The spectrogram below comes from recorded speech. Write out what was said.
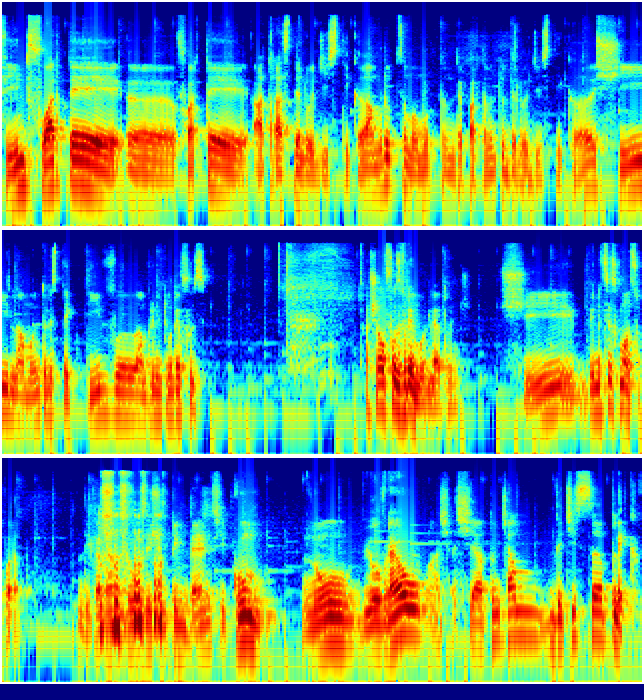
Fiind foarte, uh, foarte atras de logistică, am vrut să mă mut în departamentul de logistică și la momentul respectiv uh, am primit un refuz. Așa au fost vremurile atunci. Și bineînțeles că m-am supărat. Adică aveam 20 un pic de ani și cum? Nu, eu vreau așa. Și atunci am decis să plec.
